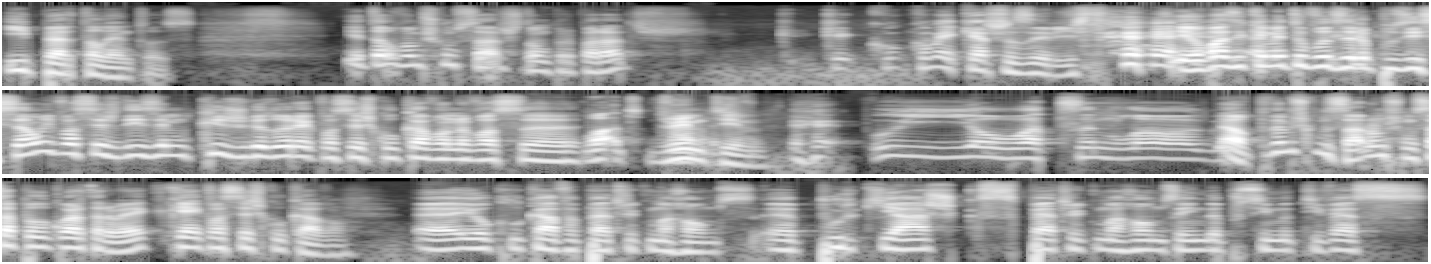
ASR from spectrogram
hiper talentoso. Então vamos começar, estão preparados? Que, como é que queres fazer isto? eu basicamente eu vou dizer a posição e vocês dizem-me que jogador é que vocês colocavam na vossa What? Dream Team. Ui, o Watson logo. Não, podemos começar, vamos começar pelo quarterback. Quem é que vocês colocavam? Uh, eu colocava Patrick Mahomes, uh, porque acho que se Patrick Mahomes ainda por cima tivesse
